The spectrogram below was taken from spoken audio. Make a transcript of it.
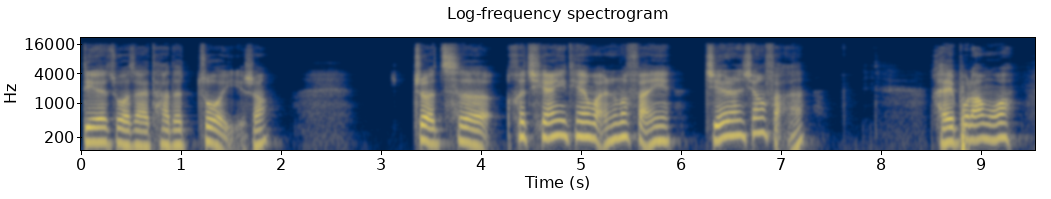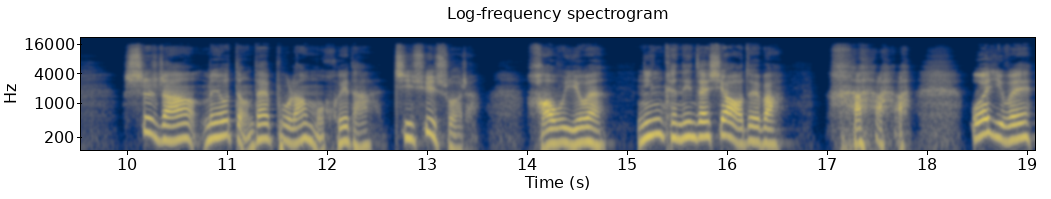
跌坐在他的座椅上，这次和前一天晚上的反应截然相反。嘿，布朗姆！市长没有等待布朗姆回答，继续说着：“毫无疑问，您肯定在笑，对吧？” 哈哈哈！我以为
